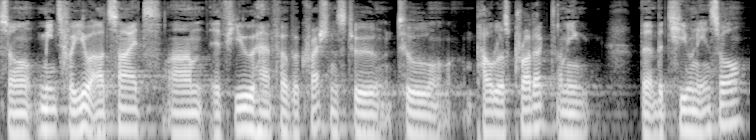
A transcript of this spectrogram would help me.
So means for you outside, um, if you have further questions to to Paulo's product, I mean the, the tune insole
